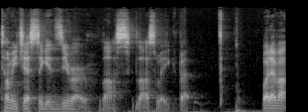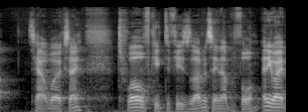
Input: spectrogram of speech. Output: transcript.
Tommy Chester gets zero last last week, but whatever. That's how it works, eh? 12 kick defusals. I haven't seen that before. Anyway,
